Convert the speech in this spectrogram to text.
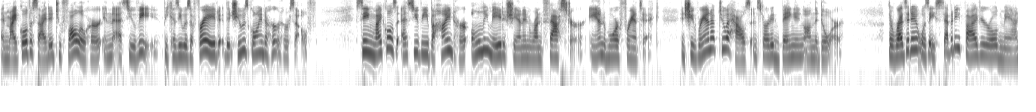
and Michael decided to follow her in the SUV because he was afraid that she was going to hurt herself. Seeing Michael's SUV behind her only made Shannan run faster and more frantic, and she ran up to a house and started banging on the door. The resident was a 75 year old man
